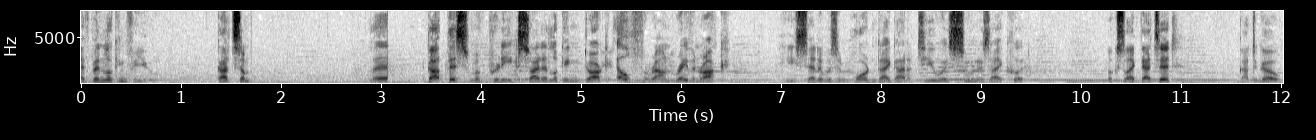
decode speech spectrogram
I've been looking for you. Got some. Le- Got this from a pretty excited looking dark elf around Raven Rock. He said it was important I got it to you as soon as I could. Looks like that's it. Got to go.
